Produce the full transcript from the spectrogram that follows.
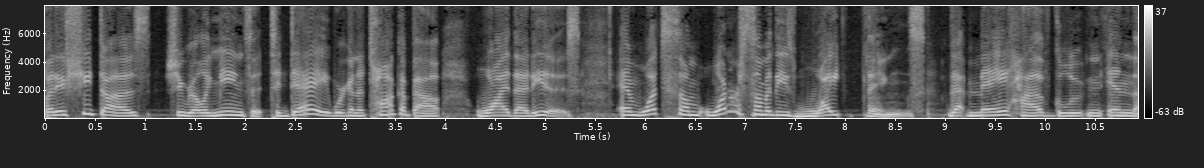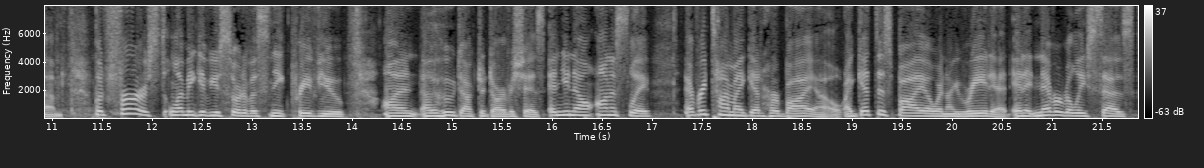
But if she does, she really means it. Today, we're going to talk about why that is and what some what are some of these white things that may have gluten in them. But first, let me give you sort of a sneak preview on uh, who Dr. Darvish is. And you know, honestly, every time I get her bio, I get this bio and I read it, and it never really says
